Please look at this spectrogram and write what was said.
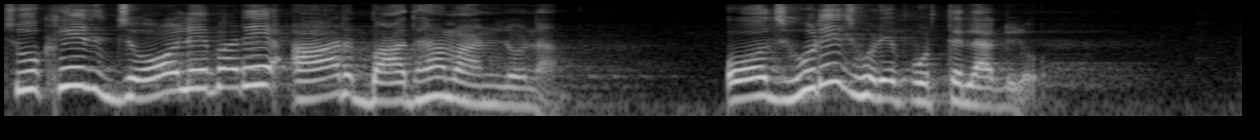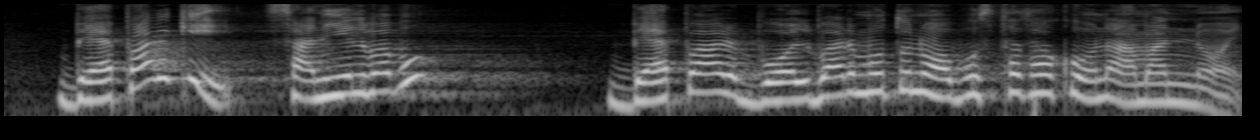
চোখের জল এবারে আর বাধা মানল না, অঝরে ঝরে পড়তে লাগল। ব্যাপার কি সানিয়েল বাবু ব্যাপার বলবার মতন অবস্থা তখন আমার নয়।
